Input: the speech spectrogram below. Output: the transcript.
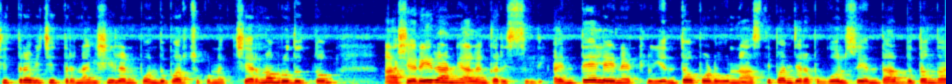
చిత్ర విచిత్ర నగిశీలను పొందుపరుచుకున్న చర్మ మృదుత్వం ఆ శరీరాన్ని అలంకరిస్తుంది. అంతే లేనట్లు ఎంతో పొడవున్న అస్థిపంజరపు గొలుసు ఎంత అద్భుతంగా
